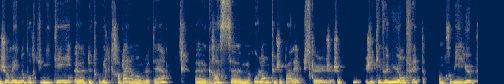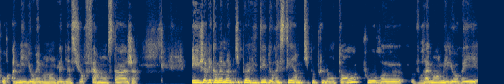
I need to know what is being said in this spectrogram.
j'aurais une opportunité euh, de trouver du travail en Angleterre. euh, grâce euh, aux langues que je parlais, puisque j'étais venue en fait en premier lieu pour améliorer mon anglais, bien sûr, faire mon stage. Et j'avais quand même un petit peu à l'idée de rester un petit peu plus longtemps pour euh, vraiment améliorer,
